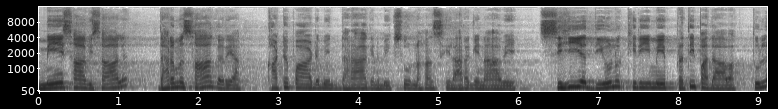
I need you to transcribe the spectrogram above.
මේසා විශාල ධර්මසාගරයක් කටපාඩමෙන් දරාගෙන භික්‍ෂූන් වහන්සේ අරගෙනාවේ සිහිය දියුණු කිරීමේ ප්‍රතිපදාවක් තුළ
